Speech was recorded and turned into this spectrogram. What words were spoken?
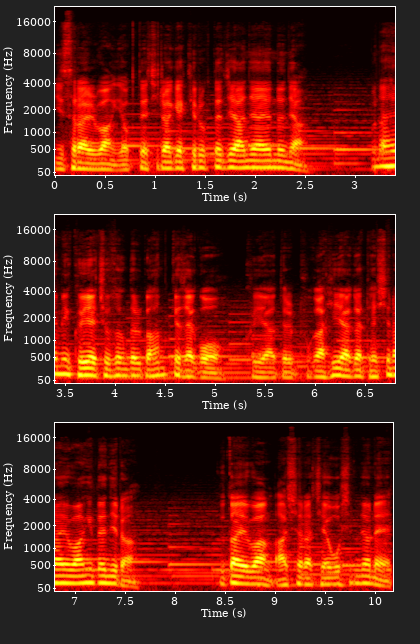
이스라엘 왕 역대 지략에 기록되지 아니하였느냐. 문하임이 그의 조상들과 함께 자고 그의 아들 부가히야가 대신하여 왕이 되니라. 유다의 왕 아샤라 제50년에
